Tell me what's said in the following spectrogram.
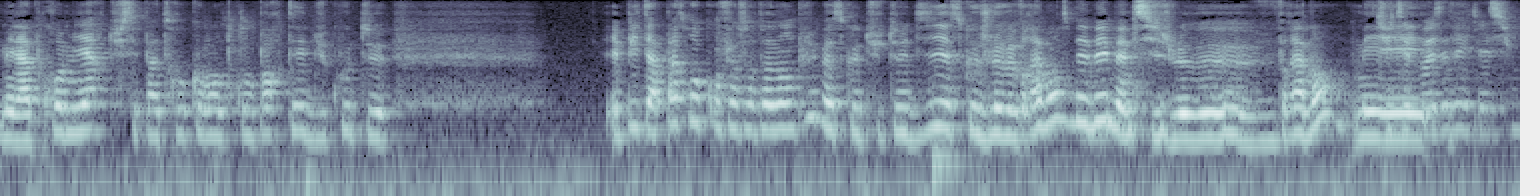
Mais la première, tu sais pas trop comment te comporter, du coup, te. Et puis t'as pas trop confiance en toi non plus parce que tu te dis est-ce que je le veux vraiment ce bébé, même si je le veux vraiment. Mais Tu t'es posé des questions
